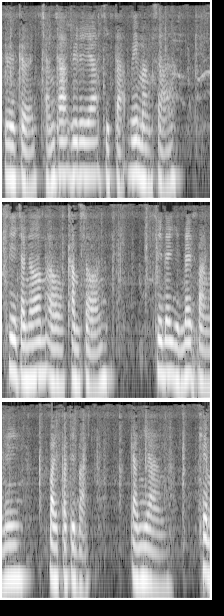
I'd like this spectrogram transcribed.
คือเกิดฉันทะวิริยะจิตตะวิมังสา ที่จะน้อมเอาคำสอนที่ได้ยินได้ฟังนี้ไปปฏิบัติกันอย่างเข้ม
